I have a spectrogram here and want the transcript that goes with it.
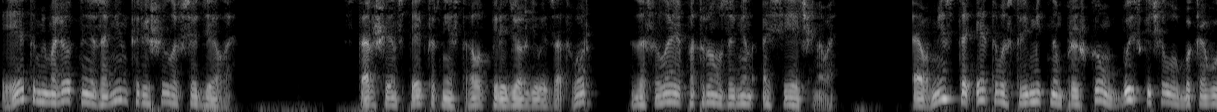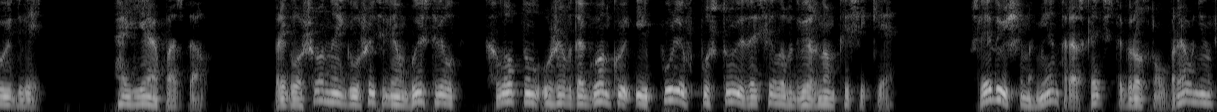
И эта мимолетная заминка решила все дело. Старший инспектор не стал передергивать затвор, досылая патрон взамен осечного, а вместо этого стремительным прыжком выскочил в боковую дверь. А я опоздал. Приглушенный глушителем выстрел хлопнул уже вдогонку, и пуля впустую засела в дверном косяке. В следующий момент раскатисто грохнул Браунинг,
